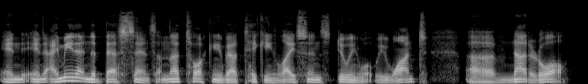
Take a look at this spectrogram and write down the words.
And and I mean that in the best sense. I'm not talking about taking license, doing what we want, um, not at all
